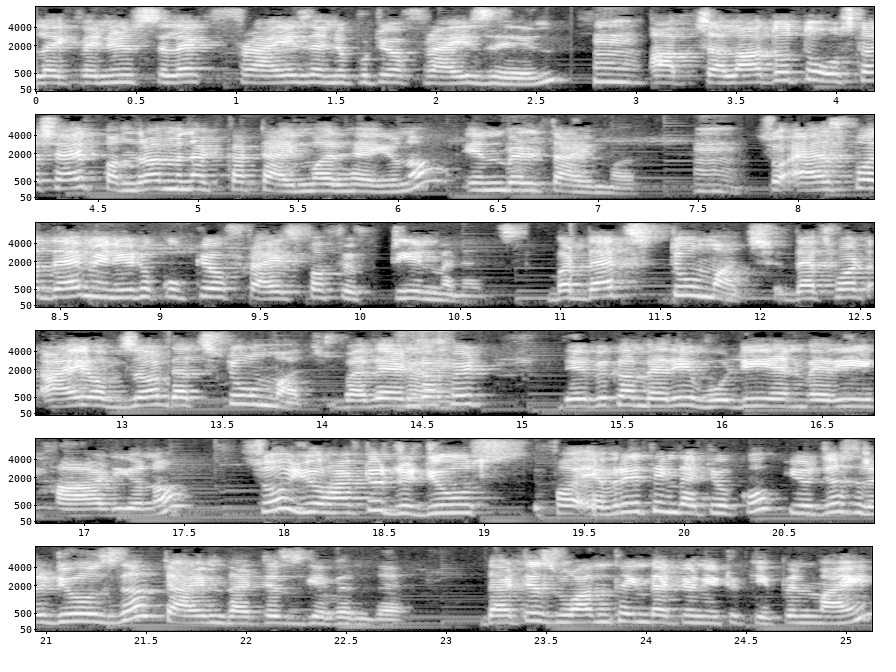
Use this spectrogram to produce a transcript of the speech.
like when you select fries and you put your fries in आप चला दो तो उसका शायद पंद्रह मिनट का टाइमर है you know inbuilt timer So as per them, you need to cook your fries for 15 minutes. But that's too much. That's what I observed. That's too much. By the end right. of it, they become very woody and very hard, you know. So you have to reduce for everything that you cook, you just reduce the time that is given there. That is one thing that you need to keep in mind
